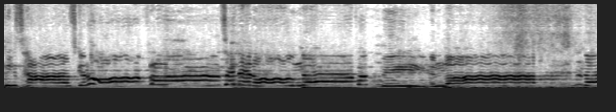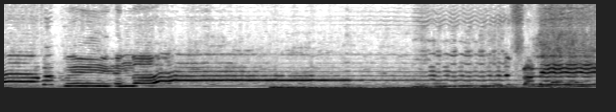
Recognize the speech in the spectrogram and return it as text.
These hands can hold world, and it'll never be enough. Never be enough. for me.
